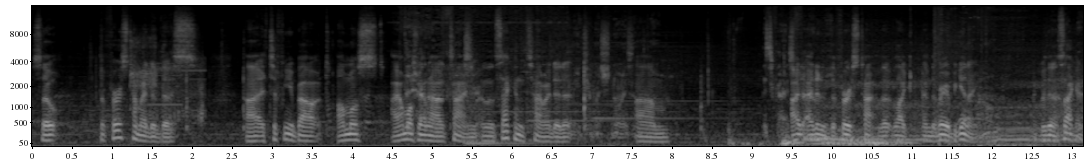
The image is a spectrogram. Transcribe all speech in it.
So, the first time I did this, uh, it took me about almost, I almost ran out of time. And the second time I did it, too much noise. um, this guy's. I, I did it the first time, the, like in the very beginning, like within a second.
